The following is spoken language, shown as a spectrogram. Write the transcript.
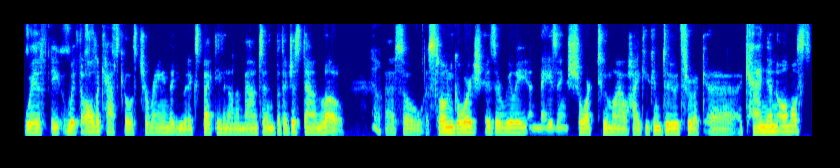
with the with all the Catskills terrain that you would expect even on a mountain, but they're just down low. Oh. Uh, so Sloan Gorge is a really amazing short two mile hike you can do through a, uh, a canyon almost,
